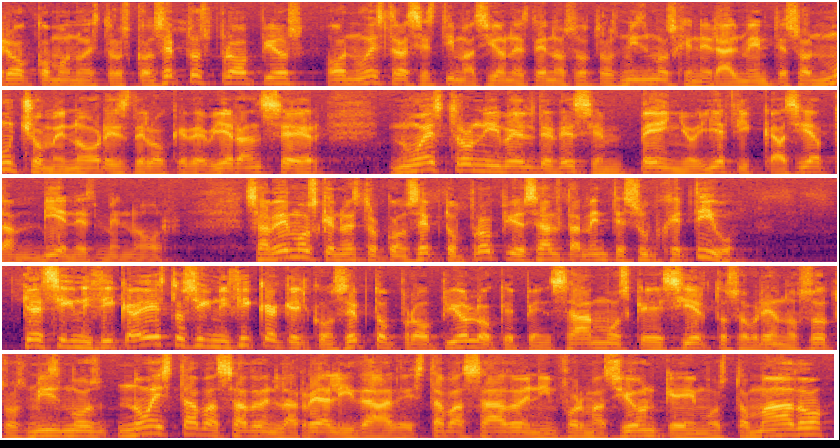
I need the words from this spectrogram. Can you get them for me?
Pero como nuestros conceptos propios o nuestras estimaciones de nosotros mismos generalmente son mucho menores de lo que debieran ser, nuestro nivel de desempeño y eficacia también es menor. Sabemos que nuestro concepto propio es altamente subjetivo. ¿Qué significa esto? Significa que el concepto propio, lo que pensamos que es cierto sobre nosotros mismos, no está basado en la realidad, está basado en información que hemos tomado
